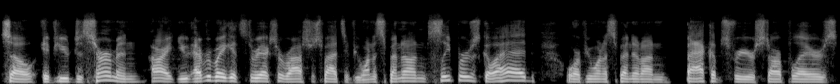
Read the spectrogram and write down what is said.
So if you determine, all right, you everybody gets three extra roster spots. If you want to spend it on sleepers, go ahead. Or if you want to spend it on backups for your star players,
